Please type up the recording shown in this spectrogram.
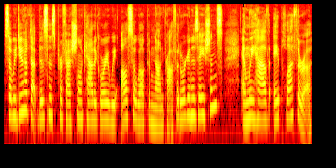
So we do have that business professional category. We also welcome nonprofit organizations, and we have a plethora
